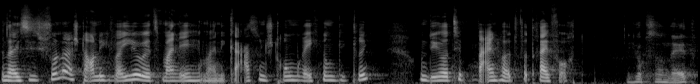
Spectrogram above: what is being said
Na, es ist schon erstaunlich, weil ich habe jetzt meine, meine Gas- und Stromrechnung gekriegt und die hat sich beinhart verdreifacht. Ich habe es noch nicht.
